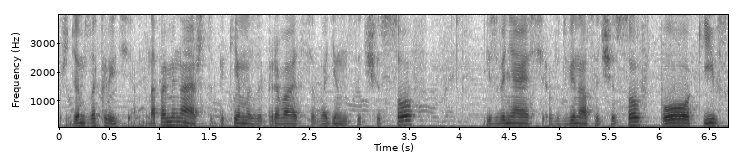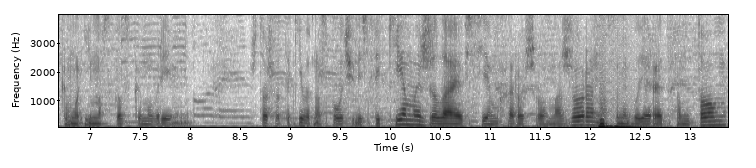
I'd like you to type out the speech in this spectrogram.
ждем закрытия. Напоминаю, что пикемы закрываются в 11 часов, извиняюсь, в 12 часов по киевскому и московскому времени. Что ж, вот такие вот у нас получились пикемы. Желаю всем хорошего мажора. Ну, с вами был я, Red Phantom.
